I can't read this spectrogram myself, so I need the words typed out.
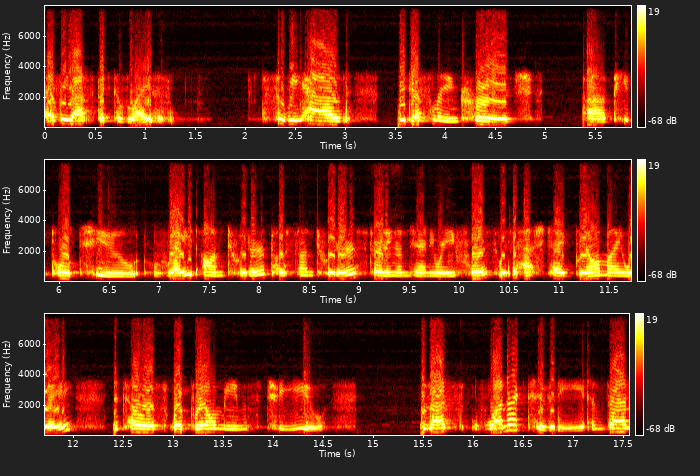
every aspect of life. So we have, we definitely encourage uh, people to write on Twitter, post on Twitter, starting on January 4th with hashtag Braille My Way to tell us what Braille means to you. So that's one activity. And then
